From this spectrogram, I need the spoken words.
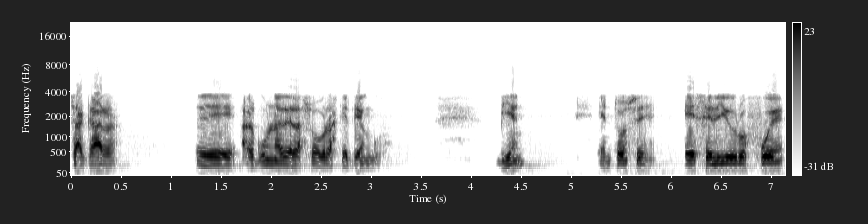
sacar eh, alguna de las obras que tengo. Bien, entonces ese libro fue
